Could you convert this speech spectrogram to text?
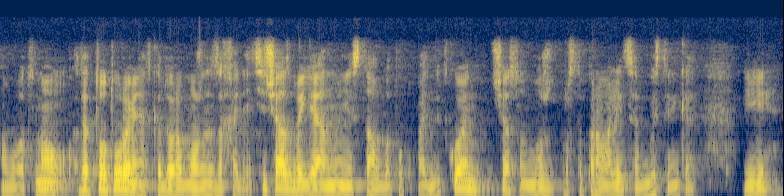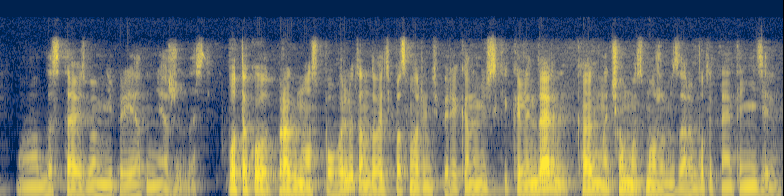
Вот. Но это тот уровень, от которого можно заходить. Сейчас бы я ну, не стал бы покупать биткоин. Сейчас он может просто провалиться быстренько и а, доставить вам неприятную неожиданность. Вот такой вот прогноз по валютам. Давайте посмотрим теперь экономический календарь, как, на чем мы сможем заработать на этой неделе.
